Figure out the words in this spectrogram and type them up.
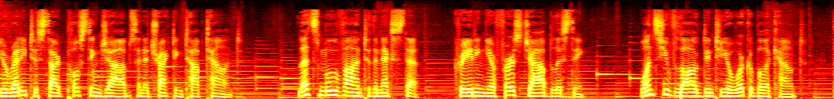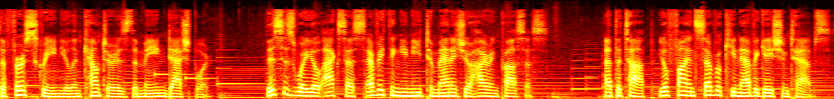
you're ready to start posting jobs and attracting top talent. Let's move on to the next step creating your first job listing. Once you've logged into your Workable account, the first screen you'll encounter is the main dashboard. This is where you'll access everything you need to manage your hiring process. At the top, you'll find several key navigation tabs.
